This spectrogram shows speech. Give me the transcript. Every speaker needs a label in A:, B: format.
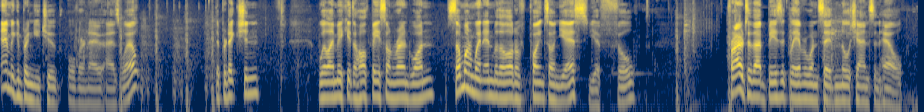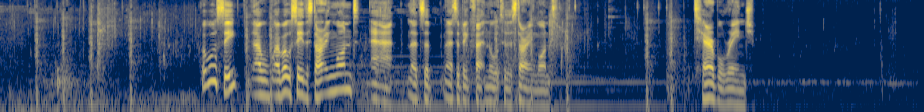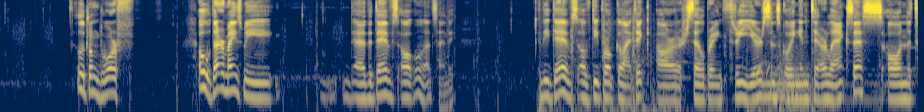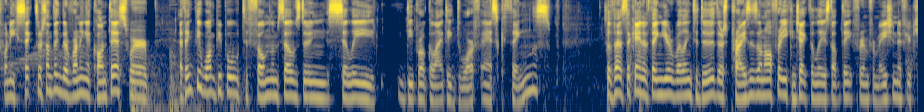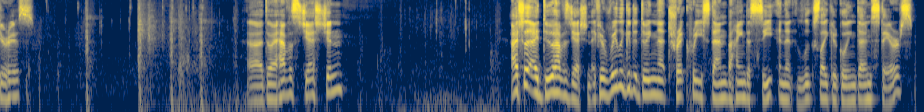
A: And we can bring YouTube over now as well. The prediction Will I make it to Hoth Base on round one? Someone went in with a lot of points on yes, you fool. Prior to that, basically everyone said no chance in hell. But we'll see. I, I will say the starting wand. Ah, that's a that's a big fat no to the starting wand. Terrible range. Hello, drunk dwarf. Oh, that reminds me. Uh, the devs. Oh, oh, that's handy. The devs of Deep Rock Galactic are celebrating three years since going into early access on the 26th or something. They're running a contest where I think they want people to film themselves doing silly Deep Rock Galactic dwarf-esque things. So if that's the kind of thing you're willing to do, there's prizes on offer. You can check the latest update for information if you're curious. Uh, do I have a suggestion? Actually, I do have a suggestion. If you're really good at doing that trick where you stand behind a seat and then it looks like you're going downstairs,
